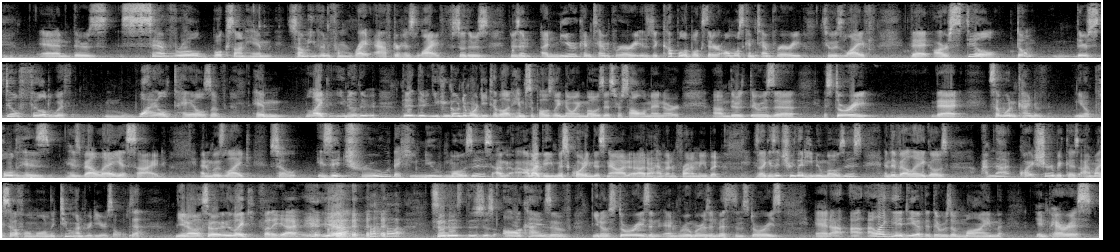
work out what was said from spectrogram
and there's several books on him, some even from right after his life. So there's there's an, a near contemporary. There's a couple of books that are almost contemporary to his life that are still don't. They're still filled with wild tales of him. Like you know, there, there, there, you can go into more detail about him supposedly knowing Moses or Solomon, or um, there there was a, a story that someone kind of you know pulled his his valet aside and was like, "So is it true that he knew Moses?" I'm, i might be misquoting this now. I, I, don't have it in front of me, but he's like, "Is it true that he knew Moses?" And the valet goes, "I'm not quite sure because I myself am only 200 years old." you know, so like funny guy. yeah. so there's there's just all kinds of you know stories and, and rumors and myths and stories, and I, I, I like the idea of that there was a mime in Paris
